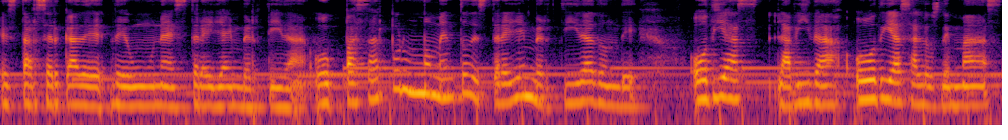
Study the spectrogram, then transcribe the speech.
estar cerca de, una estrella invertida o pasar por un momento de estrella invertida donde odias la vida, odias a los demás,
